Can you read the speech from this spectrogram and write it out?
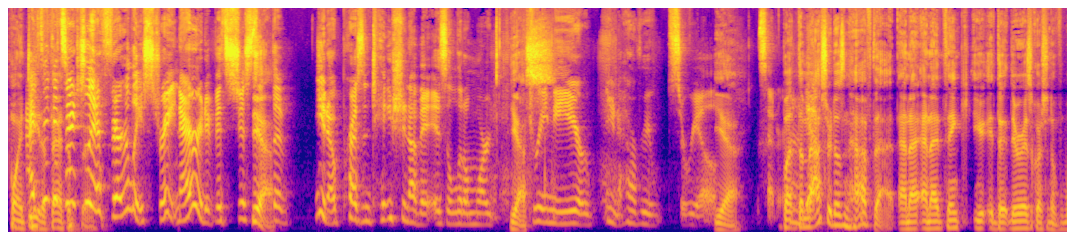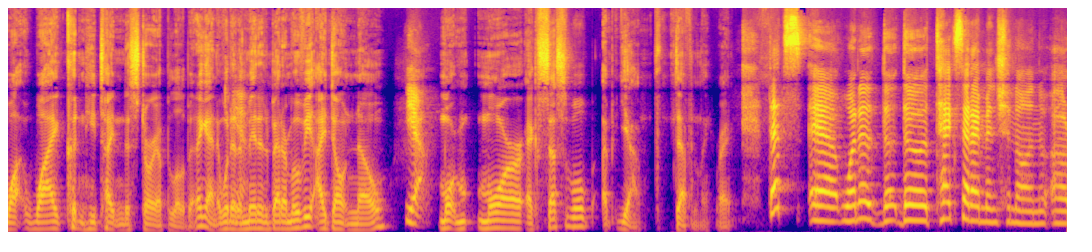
point D. I think it's actually Thread. a fairly straight narrative. It's just Yeah. that the you know presentation of it is a little more Yes. dreamy or you know however surreal. Yeah, etc. but the Yeah. master doesn't have that, and I and I think you, th- there is a question of why why couldn't he tighten this story up a little bit? Again, would it have made it a better movie? I don't know. Yeah. More more accessible? Uh, Yeah, definitely. Right. That's uh, one of the the text that I mentioned on uh,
